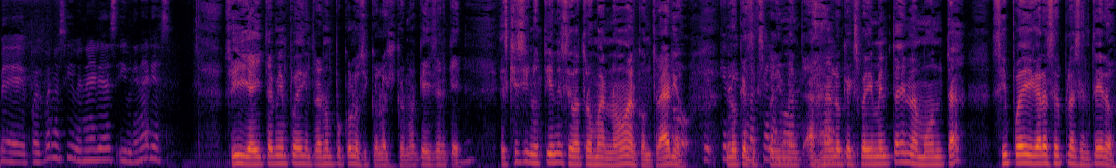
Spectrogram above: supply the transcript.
eh, pues bueno, sí, venéreas y urinarias. Sí, y ahí también puede entrar un poco lo psicológico, ¿no? Que dicen que es que si no tiene se va a traumar, no, al contrario. Oh, lo que se experimenta, Ajá. lo que experimenta en la monta sí puede llegar a ser placentero.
